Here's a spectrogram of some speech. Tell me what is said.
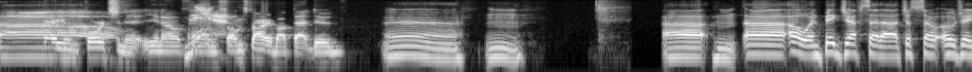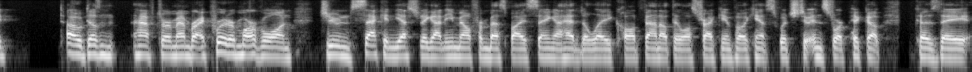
very Uh, unfortunate you know for him. so i'm sorry about that dude Uh, mm. Uh, hmm. uh, oh, and Big Jeff said, uh, just so OJ, oh, doesn't have to remember. I pre-ordered Marvel on June second. Yesterday, got an email from Best Buy saying I had a delay. Called, found out they lost track info. I can't switch to in-store pickup because they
